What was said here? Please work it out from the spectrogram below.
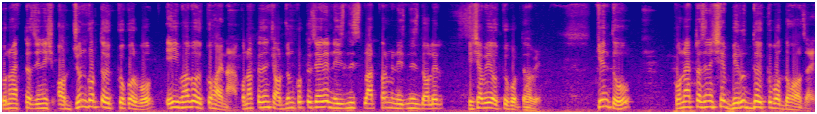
কোনো একটা জিনিস অর্জন করতে ঐক্য করব, এইভাবে ঐক্য হয় না। কোনো একটা জিনিস অর্জন করতে চাইলে নিজ নিজ প্ল্যাটফর্মে নিজ নিজ দলের হিসাবেই ঐক্য করতে হবে। কিন্তু কোনো একটা জিনিসের বিরুদ্ধে ঐক্যবদ্ধ হওয়া যায়।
